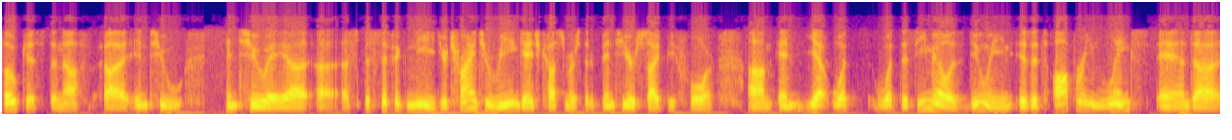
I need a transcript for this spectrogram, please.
focused enough uh, into into a, uh, a specific need. You're trying to re-engage customers that have been to your site before, um, and yet what what this email is doing is it's offering links and uh,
